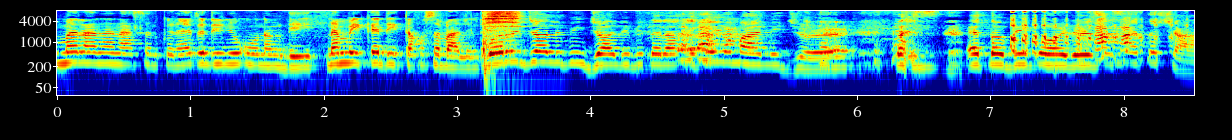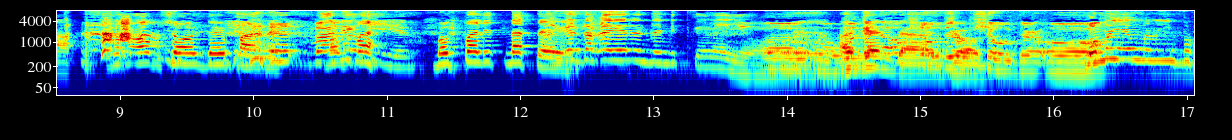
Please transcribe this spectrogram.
maranasan ko na. Ito din yung unang date na may kadate ako sa Valentine's. Parang Jollibee, Jollibee talaga. Ikaw yung manager. Tapos, eto, big orders. Tapos, eto siya. Naka-off shoulder pa rin. Mannequin. magpalit na, te. Ang ganda kaya ng damit ko ngayon. Ang ganda, Off shoulder, off shoulder, oh. Mamaya mo na yung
